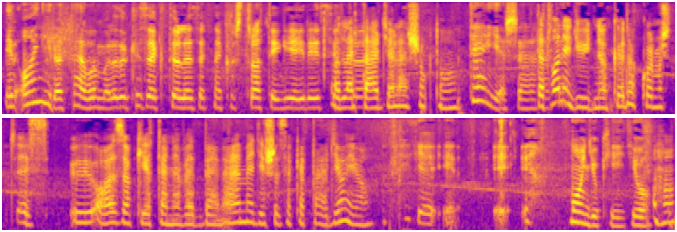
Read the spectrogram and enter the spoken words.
én, annyira távol maradok ezektől, ezeknek a stratégiai a részétől. letárgyalásoktól? Teljesen. Tehát van egy ügynököd, akkor most ez ő az, aki a te nevedben elmegy, és ezeket tárgyalja? Figyelj, én, én, mondjuk így, jó. Aha.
